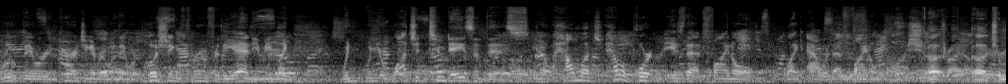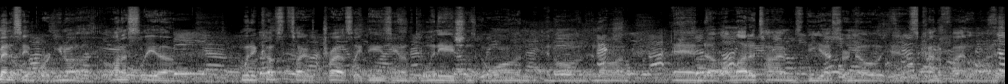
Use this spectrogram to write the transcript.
group. They were encouraging everyone. They were pushing through for the end. You mean like when, when you're watching two days of this, you know, how much, how important is that final like hour, that final push of tryout? uh, tremendously important. You know, honestly, um, when it comes to tri- tryouts like these, you know, the delineations go on and on and on, and uh, a lot of times the yes or no is kind of finalized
